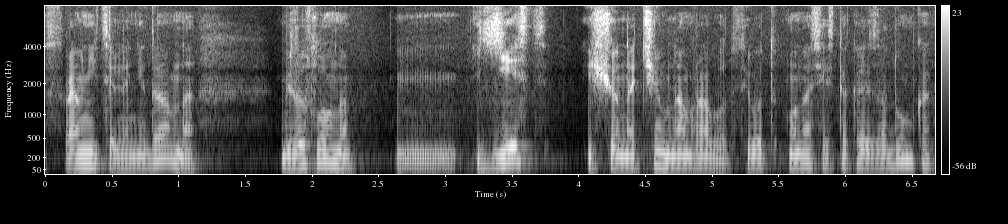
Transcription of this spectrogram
сравнительно недавно, безусловно, есть еще над чем нам работать. И вот у нас есть такая задумка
